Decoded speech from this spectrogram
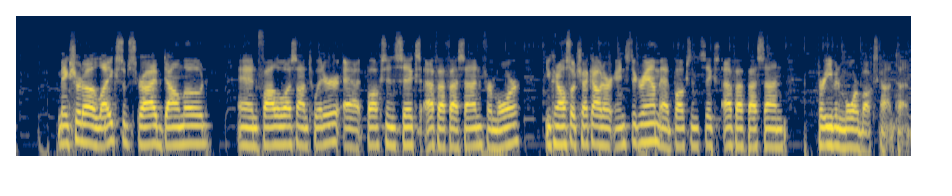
make sure to like, subscribe, download and follow us on Twitter at Bucks6FFSN for more. You can also check out our Instagram at Bucks6FFSN for even more Bucks content.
